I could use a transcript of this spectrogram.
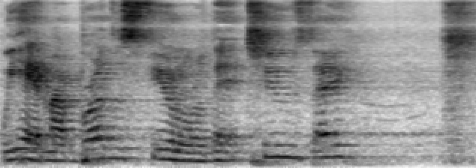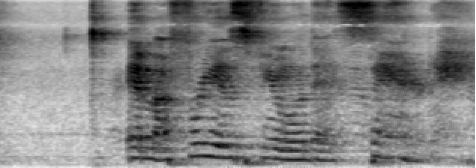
we had my brother's funeral that Tuesday, and my friend's funeral that Saturday.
